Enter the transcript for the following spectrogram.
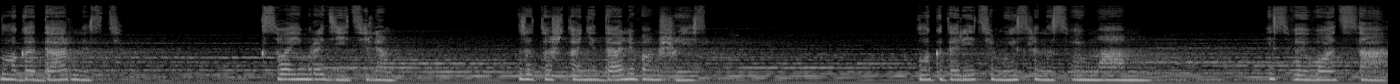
благодарность к своим родителям за то, что они дали вам жизнь. Благодарите мысленно свою маму и своего отца.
